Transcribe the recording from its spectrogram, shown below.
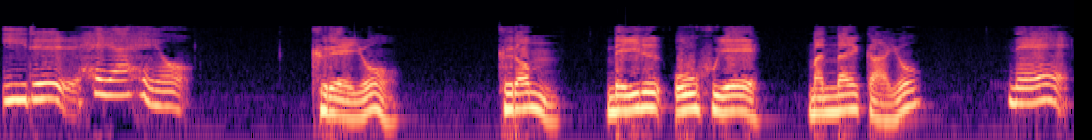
일을 해야 해요. 그래요. 그럼 내일 오후에 만날까요? 네,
